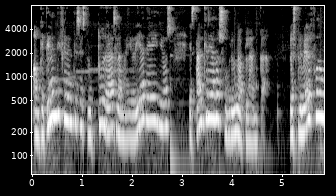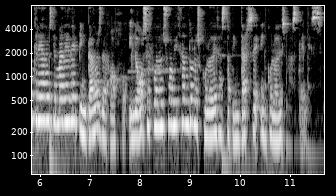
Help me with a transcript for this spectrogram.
Aunque tienen diferentes estructuras, la mayoría de ellos están creados sobre una planta. Los primeros fueron creados de madera y pintados de rojo, y luego se fueron suavizando los colores hasta pintarse en colores pasteles.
